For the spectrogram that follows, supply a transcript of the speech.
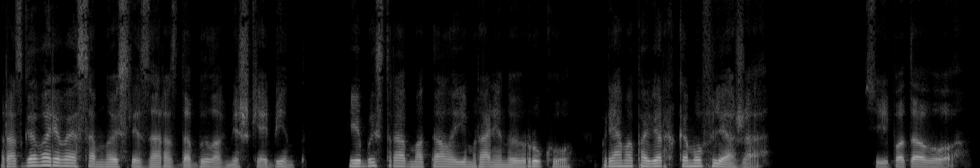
Разговаривая со мной, слеза раздобыла в мешке бинт и быстро обмотала им раненую руку прямо поверх камуфляжа. «Типа того».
